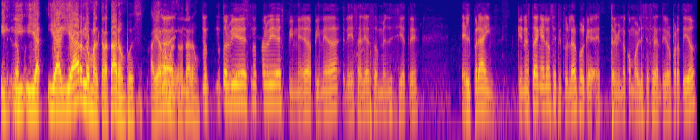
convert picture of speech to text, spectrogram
Y, y, y a, y a guiar lo maltrataron, pues. A guiar lo maltrataron. No, no te olvides, no te olvides, Pineda, Pineda, de esa alianza 2017, el Prime, que no está en el 11 titular porque eh, terminó con molestias el anterior partido.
